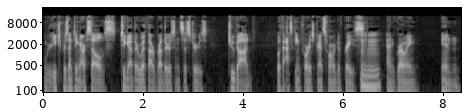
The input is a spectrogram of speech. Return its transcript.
we're each presenting ourselves together with our brothers and sisters to God, both asking for His transformative grace and growing in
